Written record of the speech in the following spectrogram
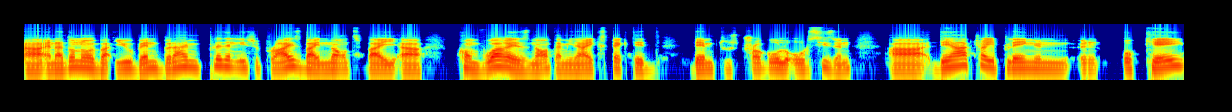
uh, and I don't know about you, Ben, but I'm pleasantly surprised by Nantes, by uh, Kombouaré's Nantes. I mean, I expected them to struggle all season. Uh, they are actually playing an, an okay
